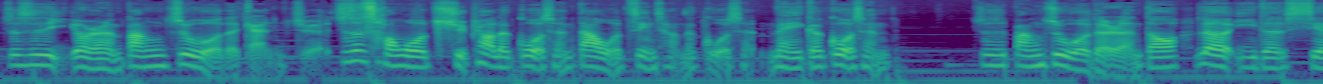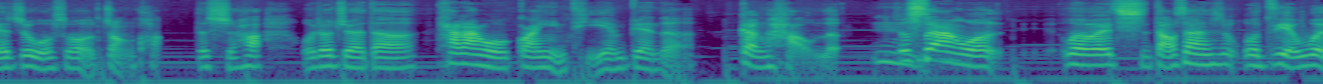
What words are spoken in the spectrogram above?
就是有人帮助我的感觉，就是从我取票的过程到我进场的过程，每一个过程。就是帮助我的人都乐意的协助我所有状况的时候，我就觉得他让我观影体验变得更好了。嗯就虽然我微微迟到，虽然是我自己的问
